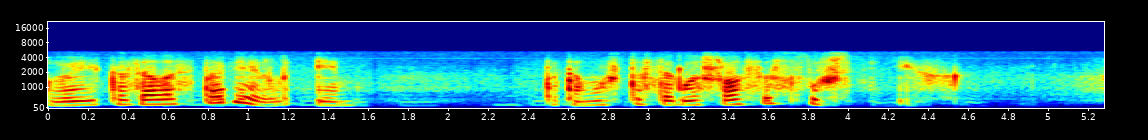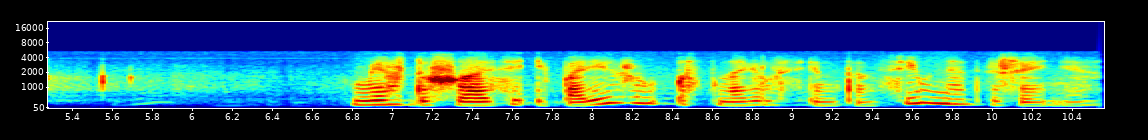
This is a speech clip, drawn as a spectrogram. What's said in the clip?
Луи, казалось, поверил им, потому что соглашался слушать их. Между Шуази и Парижем остановилось интенсивное движение.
